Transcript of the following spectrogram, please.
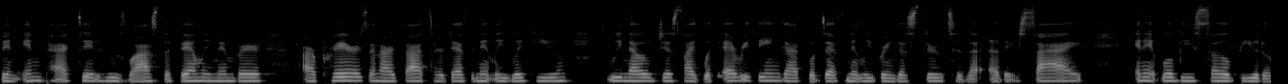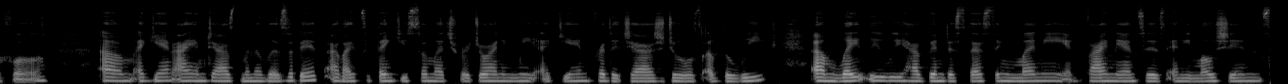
been impacted, who's lost a family member. Our prayers and our thoughts are definitely with you. We know, just like with everything, God will definitely bring us through to the other side, and it will be so beautiful. Um, again, I am Jasmine Elizabeth. I'd like to thank you so much for joining me again for the Jas Jewels of the Week. Um, lately, we have been discussing money and finances and emotions,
